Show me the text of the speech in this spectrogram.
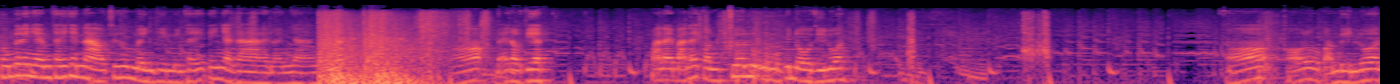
Không biết anh em thấy thế nào chứ mình thì mình thấy cái nhà gà này là nhà ngon nhất. Đó, bé đầu tiên bạn này, bạn ấy còn chưa lụm được một cái đồ gì luôn. Đó, có luôn một quả mìn luôn.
